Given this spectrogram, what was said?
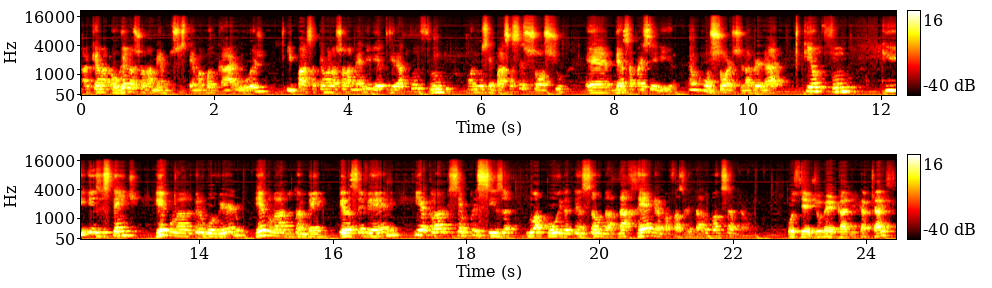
aquela, o relacionamento do sistema bancário hoje e passa a ter um relacionamento direto, direto com o fundo, onde você passa a ser sócio eh, dessa parceria. É um consórcio, na verdade, que é um fundo que existente, regulado pelo governo, regulado também pela CVM e é claro que sempre precisa do apoio, da atenção, da, da regra para facilitar do Banco Central. Ou seja, o mercado de capitais,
